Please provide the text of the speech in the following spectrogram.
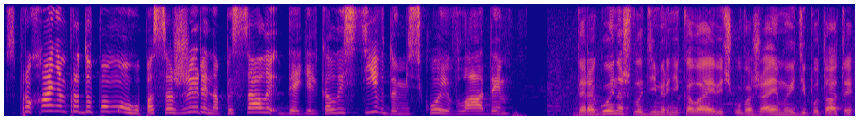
З проханням про допомогу пасажири написали декілька листів до міської влади. Дорогой наш Владимир Николаевич, уважаемые депутаты,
